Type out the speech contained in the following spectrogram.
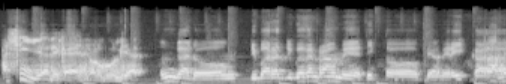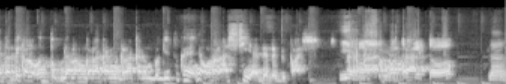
Asia deh kayaknya kalau gue lihat Enggak dong. Di barat juga kan rame TikTok di Amerika. rame tapi kalau untuk dalam gerakan-gerakan begitu kayaknya orang Asia deh lebih pas Iya. Karena iya. TikTok itu Nah,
